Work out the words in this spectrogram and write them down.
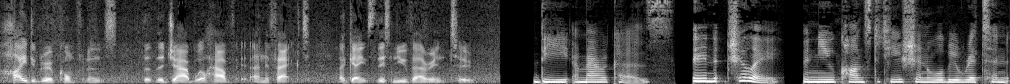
high degree of confidence that the jab will have an effect against this new variant too. The Americas. In Chile, a new constitution will be written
